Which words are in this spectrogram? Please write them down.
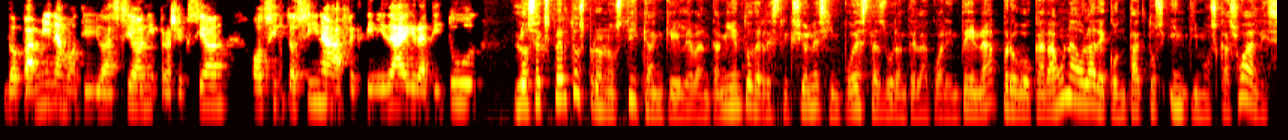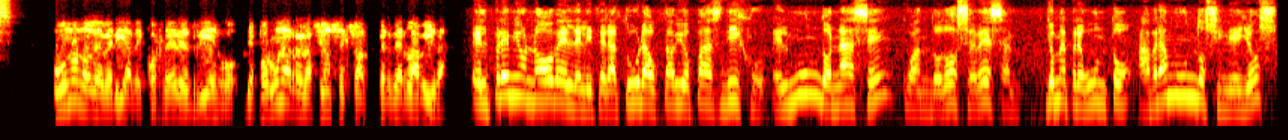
dopamina, motivación y proyección, oxitocina, afectividad y gratitud, los expertos pronostican que el levantamiento de restricciones impuestas durante la cuarentena provocará una ola de contactos íntimos casuales. Uno no debería de correr el riesgo de por una relación sexual perder la vida. El premio Nobel de Literatura Octavio Paz dijo, el mundo nace cuando dos se besan. Yo me pregunto, ¿habrá mundo sin ellos?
